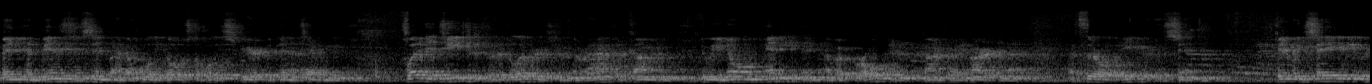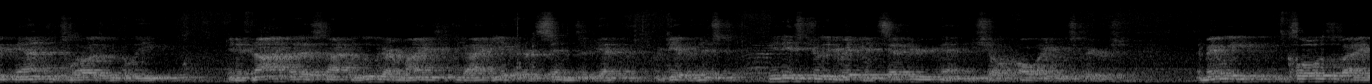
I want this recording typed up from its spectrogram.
been convinced of sin by the Holy Ghost, the Holy Spirit within us? Have we fled to Jesus for the deliverance from the wrath to come? And do we know anything of a broken and contrite heart and a, a thorough hatred of sin? Can we say we repent as well as we believe? And if not, let us not delude our minds with the idea that our sins are yet forgiven. It's, it is truly written, except you repent, you shall all likewise perish. And may we close by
